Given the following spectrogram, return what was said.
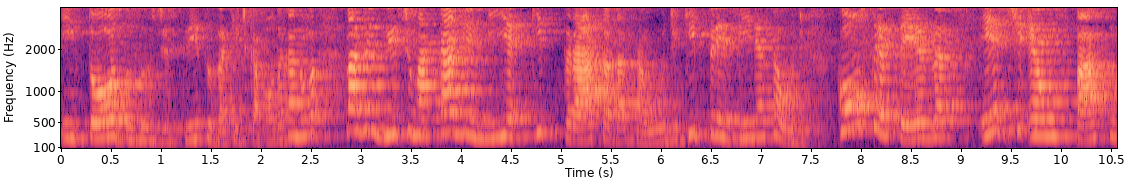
em todos os distritos aqui de Capão da Canoa, mas existe uma academia que trata da saúde, que previne a saúde. Com certeza, este é um espaço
